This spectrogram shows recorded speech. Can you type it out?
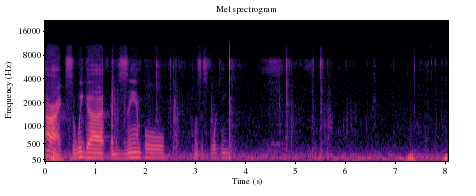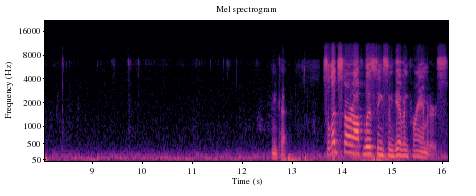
All right, so we got example, was this 14? Okay. So let's start off listing some given parameters.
